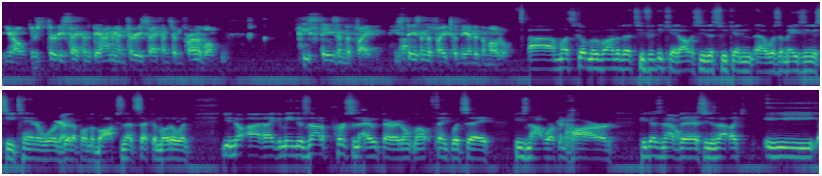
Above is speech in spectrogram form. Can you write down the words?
you know, there's 30 seconds behind him and 30 seconds in front of him he stays in the fight. He stays in the fight till the end of the moto. Um, let's go move on to the 250 kid. Obviously, this weekend uh, was amazing to see Tanner Ward yeah. get up on the box in that second moto. And you know, I, like I mean, there's not a person out there I don't know, think would say he's not working hard. He doesn't have this. He does not like. He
